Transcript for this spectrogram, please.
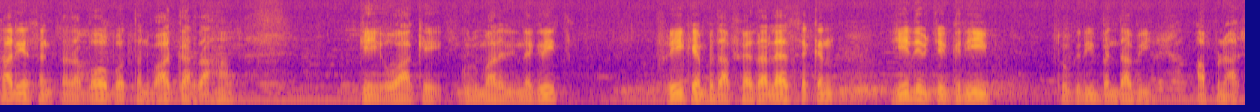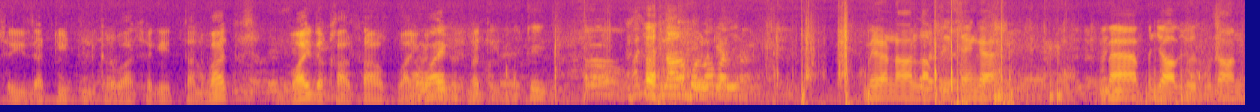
ਸਾਰੀਆਂ ਸੰਗਤਾਂ ਦਾ ਬਹੁਤ ਬਹੁਤ ਧੰਨਵਾਦ ਕਰਦਾ ਹਾਂ ਕਿ ਉਹ ਆ ਕੇ ਗੁਰੂ ਮਹਾਰਾਜ ਦੀ ਨਗਰੀ 'ਚ ਫ੍ਰੀ ਕੈਂਪ ਦਾ ਫਾਇਦਾ ਲੈ ਸਕਣ। ਜਿਹਦੇ ਵਿੱਚ ਗਰੀਬ ਤੋਂ ਗਰੀਬ ਬੰਦਾ ਵੀ ਆਪਣਾ ਸਰੀਰ ਦਾ ਟ੍ਰੀਟਮੈਂਟ ਕਰਵਾ ਸਕੇ। ਧੰਨਵਾਦ। ਵਾਹਿਗੁਰੂ ਦਾ ਖਾਲਸਾ ਵਾਹਿਗੁਰੂ ਫਤਿਹ। ਮੇਰਾ ਨਾਮ ਲਵਪ੍ਰੀਤ ਸਿੰਘ ਹੈ। ਮੈਂ ਪੰਜਾਬ ਯੂਥ ਪ੍ਰਧਾਨ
